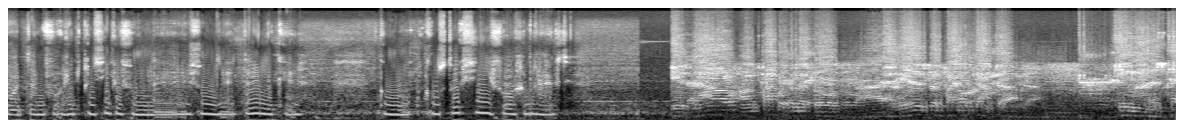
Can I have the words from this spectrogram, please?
Wordt dan voor het principe van, uh, van de tijdelijke con constructie voor gebruikt. Is now on top of the missile. Uh, here's the final countdown. T minus 10,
